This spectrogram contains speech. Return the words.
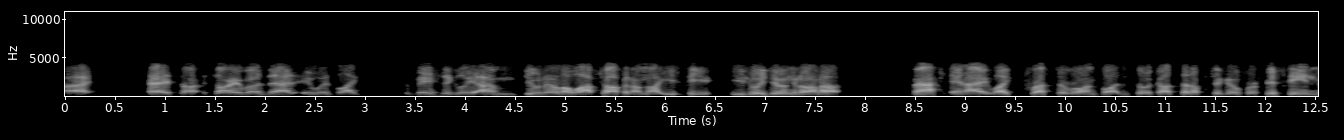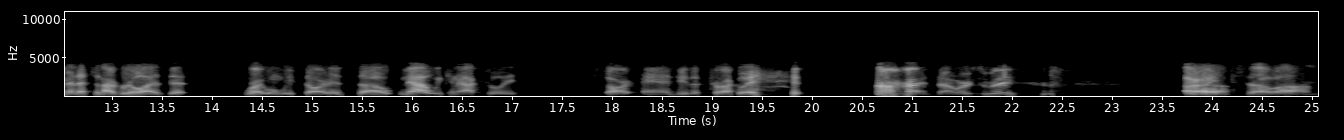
I, hey, so, sorry about that. It was like basically I'm doing it on a laptop and I'm not used to usually doing it on a Mac, and I like pressed the wrong button, so it got set up to go for 15 minutes, and I realized it right when we started. So now we can actually start and do this correctly. All right, that works for me. All right, Yeah. so um,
